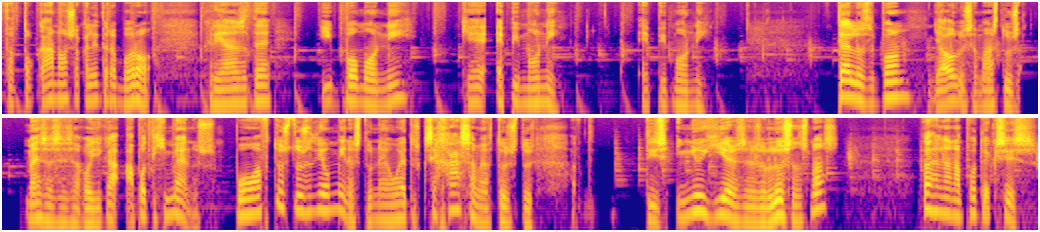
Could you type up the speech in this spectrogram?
θα το κάνω όσο καλύτερα μπορώ. Χρειάζεται υπομονή και επιμονή. Επιμονή. Τέλος λοιπόν για όλους εμάς τους μέσα σε εισαγωγικά αποτυχημένους που αυτούς τους δύο μήνες του νέου έτους ξεχάσαμε αυτούς τους, τις New Year's Resolutions μας, θα ήθελα να πω το εξής.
